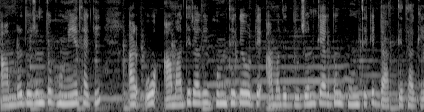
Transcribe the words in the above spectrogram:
আমরা দুজন তো ঘুমিয়ে থাকি আর ও আমাদের আগে ঘুম থেকে ওঠে। আমাদের দুজনকে একদম ঘুম থেকে ডাকতে থাকে।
